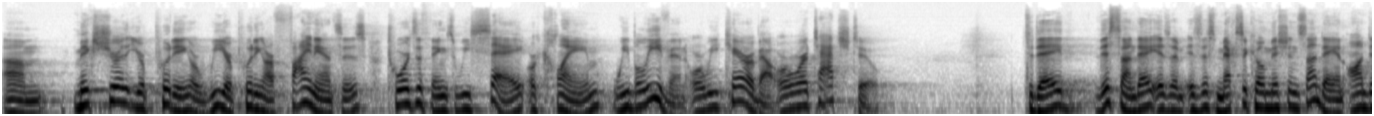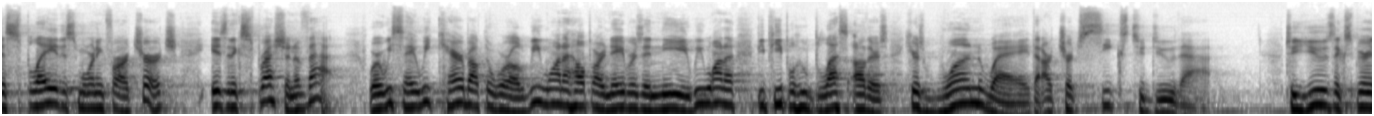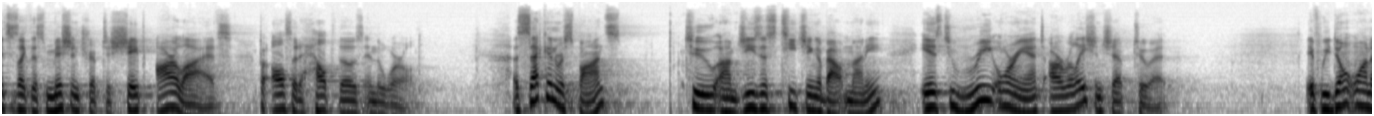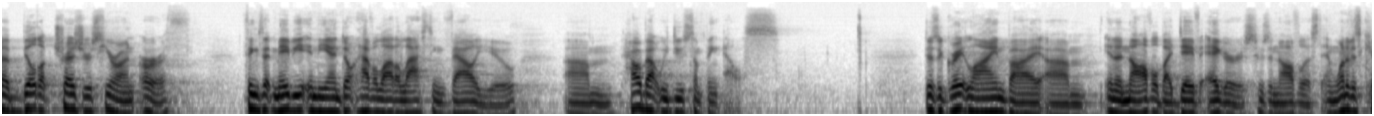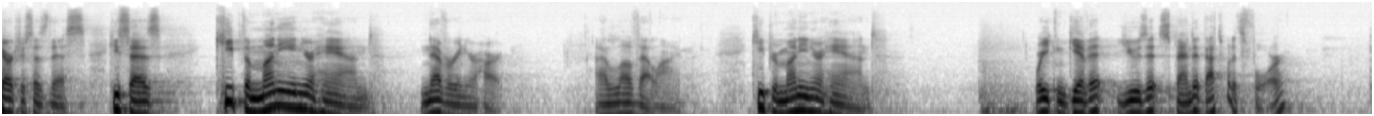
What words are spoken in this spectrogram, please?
Um, make sure that you're putting, or we are putting, our finances towards the things we say or claim we believe in, or we care about, or we're attached to. Today, this Sunday, is, a, is this Mexico Mission Sunday, and on display this morning for our church is an expression of that where we say we care about the world, we want to help our neighbors in need, we want to be people who bless others. Here's one way that our church seeks to do that to use experiences like this mission trip to shape our lives, but also to help those in the world. A second response to um, Jesus' teaching about money is to reorient our relationship to it. If we don't want to build up treasures here on earth, things that maybe in the end don't have a lot of lasting value, um, how about we do something else? There's a great line by, um, in a novel by Dave Eggers, who's a novelist, and one of his characters says this. He says, Keep the money in your hand, never in your heart. And I love that line. Keep your money in your hand, where you can give it, use it, spend it. That's what it's for.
